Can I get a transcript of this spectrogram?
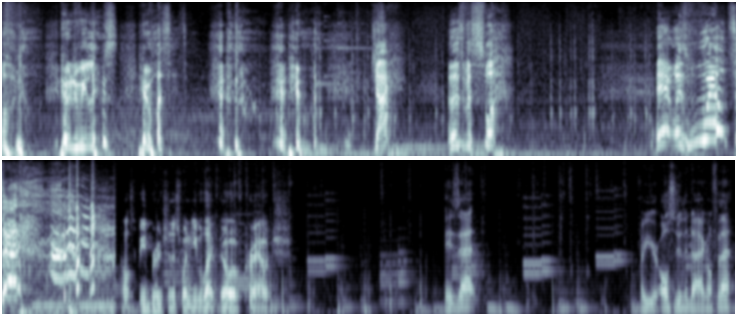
oh no! Who did we lose? Who was it? Elizabeth Swann. It was Wilton. Well, oh, speed bridging is when you let go of crouch. Is that? Are you also doing the diagonal for that?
